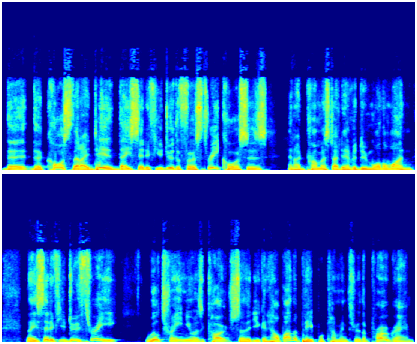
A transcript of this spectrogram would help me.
the, the course that I did, they said, if you do the first three courses, and I'd promised I'd never do more than one. They said, if you do three, we'll train you as a coach so that you can help other people coming through the program.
